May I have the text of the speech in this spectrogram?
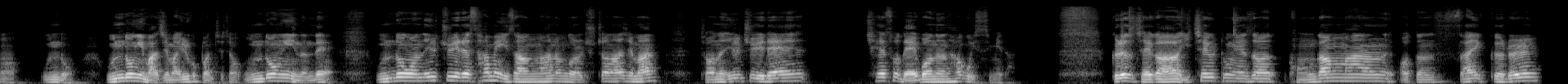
어, 운동. 운동이 마지막 일곱 번째죠. 운동이 있는데, 운동은 일주일에 3회 이상 하는 걸 추천하지만, 저는 일주일에 최소 4번은 하고 있습니다. 그래서 제가 이 책을 통해서 건강한 어떤 사이클을,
